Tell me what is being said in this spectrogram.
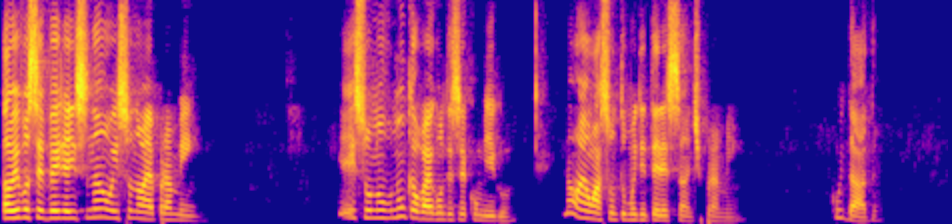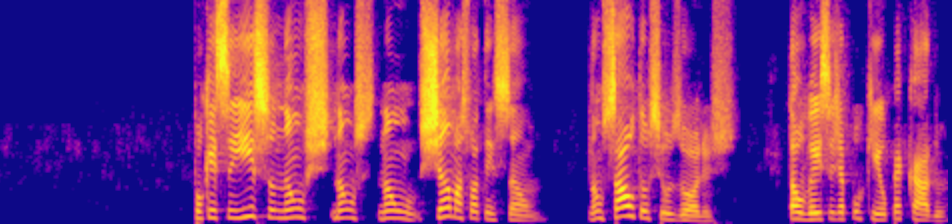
Talvez você veja isso, não, isso não é para mim. Isso nunca vai acontecer comigo. Não é um assunto muito interessante para mim. Cuidado. Porque se isso não, não, não chama a sua atenção, não salta aos seus olhos, talvez seja porque o pecado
